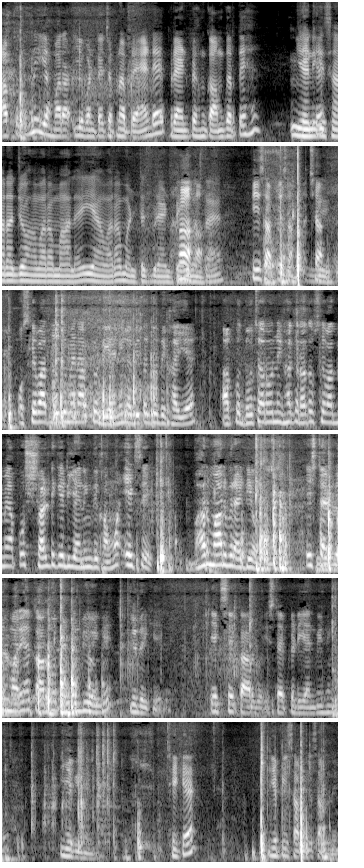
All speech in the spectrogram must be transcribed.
आपको देखना ये हमारा ये वन टच अपना ब्रांड है। ब्रांड पे हम काम करते हैं। यानी कि सारा जो हमारा माल है ये हमारा मंटच ब्रांड पे हाँ, हाँ। बनता है। पीस आपके सामने अच्छा उसके बाद ये जो मैंने आपको डिज़ाइनिंग अभी तक जो दिखाई है आपको दो चार और निखा करा था उसके बाद मैं आपको शर्ट की डिज़ाइनिंग दिखाऊँगा। एक से भर मार वैरायटी होती है। इस टाइप के हमारे यहाँ कार्गो पैटर्न भी होंगे। ये देखिए एक से कार्गो इस टाइप के डिज़ाइन भी होंगे। ये भी होंगे। ठीक है? ये पीस आपके सामने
